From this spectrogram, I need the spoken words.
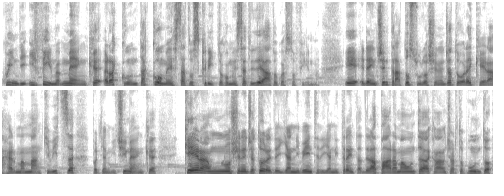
Quindi il film Mank racconta come è stato scritto, come è stato ideato questo film ed è incentrato sullo sceneggiatore che era Herman Mankiewicz, per gli amici Mank, che era uno sceneggiatore degli anni 20 e degli anni 30 della Paramount, che a un certo punto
